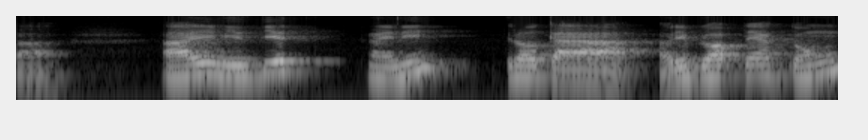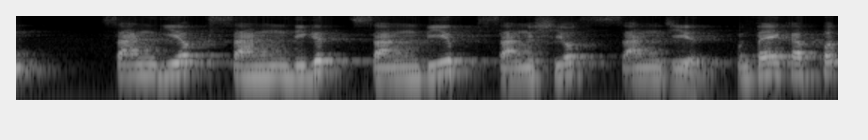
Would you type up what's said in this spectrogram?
បាទហើយមានទៀតថ្ងៃនេះត្រូវការរៀបរាប់តាក់ទងសាំងយកសាំងឌីគិតសាំងបៀបសាំងឈៀតសាំងជាតិប៉ុន្តែការពិត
